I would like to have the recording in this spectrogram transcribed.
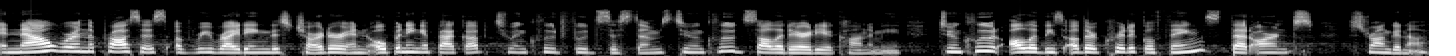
And now we're in the process of rewriting this charter and opening it back up to include food systems, to include solidarity economy, to include all of these other critical things that aren't strong enough.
